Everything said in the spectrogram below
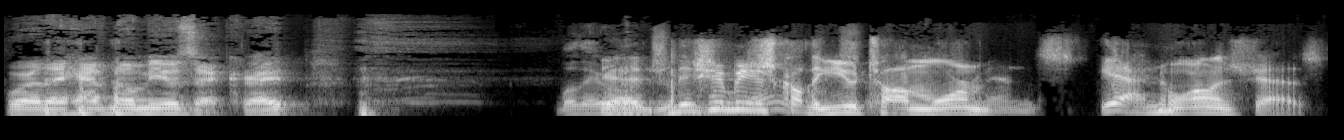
where they have no music, right? Well, they yeah, they should be just called the Utah Mormons. Yeah, New Orleans Jazz.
